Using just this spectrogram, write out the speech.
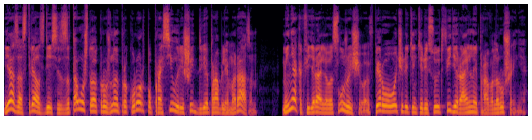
я застрял здесь из-за того, что окружной прокурор попросил решить две проблемы разом. Меня, как федерального служащего, в первую очередь интересуют федеральные правонарушения.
